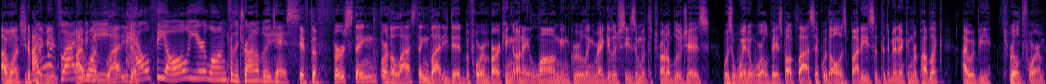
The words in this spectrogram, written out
I want you to play me. I me. want Vladdy I to want be Vladdy to. healthy all year long for the Toronto Blue Jays. if the first thing or the last thing Vladdy did before embarking on a long and grueling regular season with the Toronto Blue Jays was win a World Baseball Classic with all his buddies at the Dominican Republic, I would be thrilled for him.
